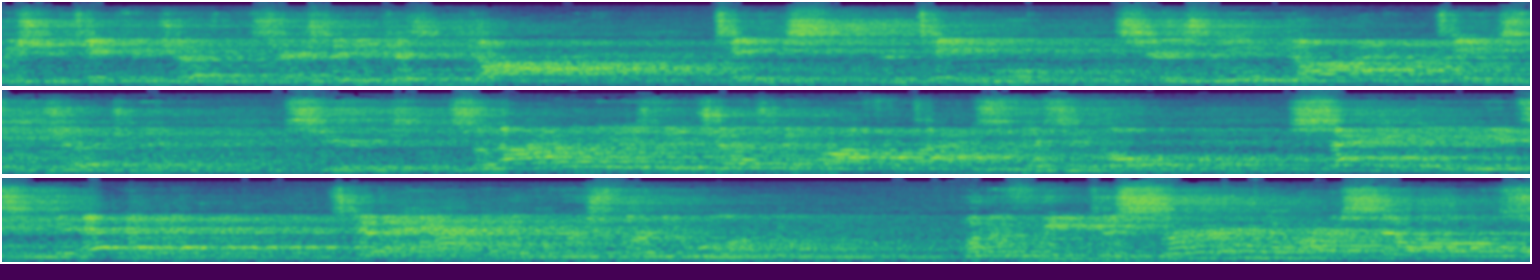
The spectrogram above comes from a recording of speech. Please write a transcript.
we should take the judgment seriously because God takes the table seriously and God takes the judgment seriously. So not only is the judgment oftentimes physical, secondly, it's inevitable. It's going to happen. Look verse 31. But if we discern ourselves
